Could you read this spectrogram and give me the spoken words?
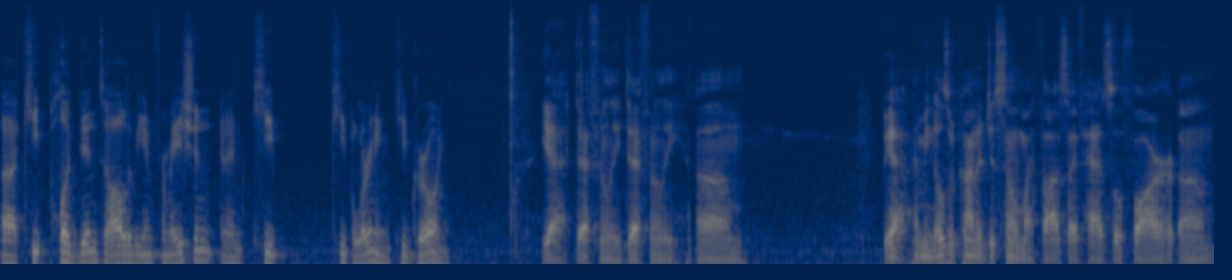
uh, keep plugged into all of the information and then keep keep learning keep growing Yeah, definitely, definitely. Um, but yeah, I mean, those are kind of just some of my thoughts I've had so far. Um,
